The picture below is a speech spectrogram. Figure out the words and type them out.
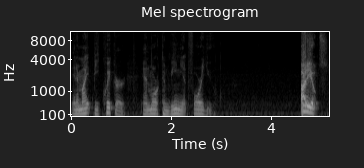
and it might be quicker and more convenient for you. Adios!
